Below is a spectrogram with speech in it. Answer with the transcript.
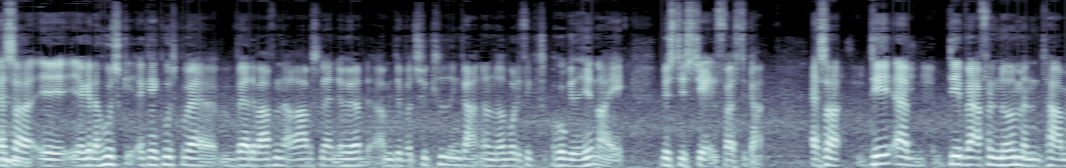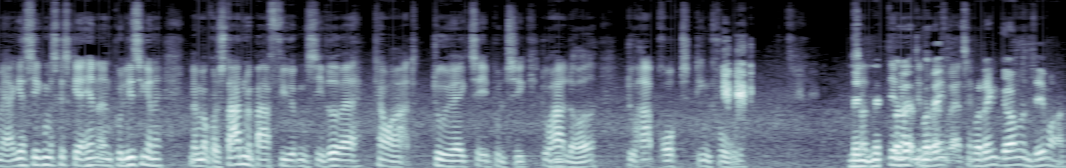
Altså, øh, jeg kan da huske, jeg kan ikke huske, hvad, hvad det var for en arabisk land, jeg hørte, om det var Tyrkiet engang eller noget, hvor de fik hugget hænder af, hvis de stjal første gang. Altså, det er, det er i hvert fald noget, man tager mærke. Jeg siger ikke, man skal skære hænderne politikerne, men man kan starte med bare at fyre dem og sige, ved du hvad, kammerat, du er ikke til i politik. Du har mm. løjet. Du har brugt din kvote. Men, men det hvordan, det, hvordan, hvordan gør man det, Mark?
